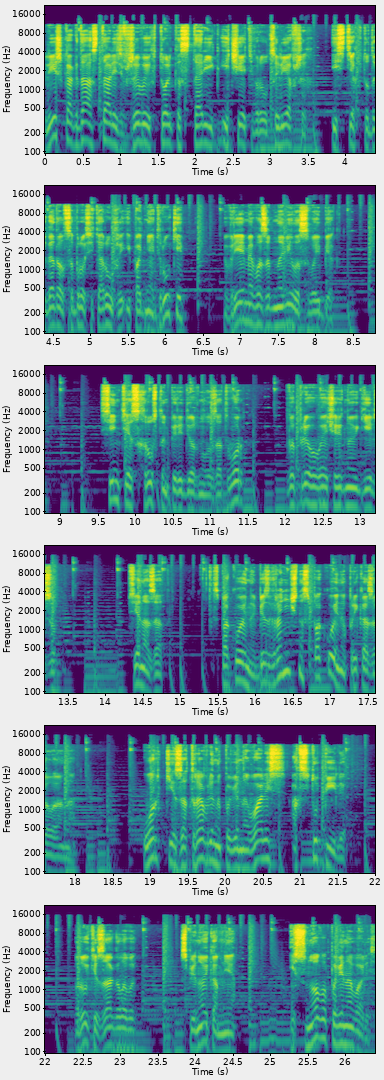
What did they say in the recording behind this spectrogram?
Лишь когда остались в живых только старик и четверо уцелевших из тех, кто догадался бросить оружие и поднять руки, время возобновило свой бег. Синтия с хрустом передернула затвор, выплевывая очередную гильзу. «Все назад!» «Спокойно, безгранично спокойно», — приказала она. Орки затравленно повиновались, отступили. Руки за головы, спиной ко мне. И снова повиновались.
